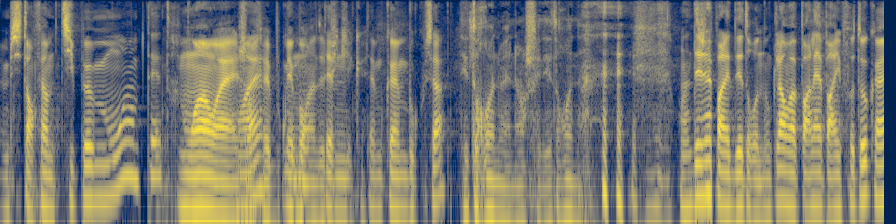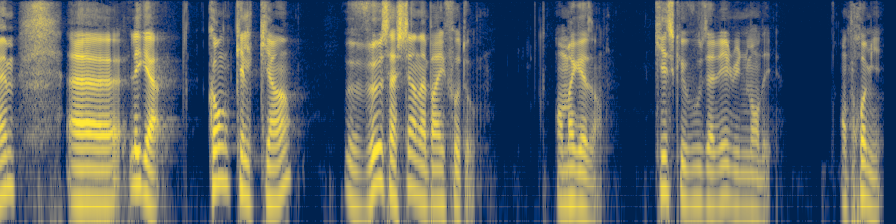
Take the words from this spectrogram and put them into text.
Même si t'en fais un petit peu moins peut-être. Moins, ouais, j'en Ouais, fais beaucoup mais bon, moins depuis t'aimes, quelques... t'aimes quand même beaucoup ça. Des drones maintenant, je fais des drones. On a déjà parlé des drones, donc là on va parler appareil photo quand même. Euh, les gars, quand quelqu'un veut s'acheter un appareil photo en magasin, qu'est-ce que vous allez lui demander en premier?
